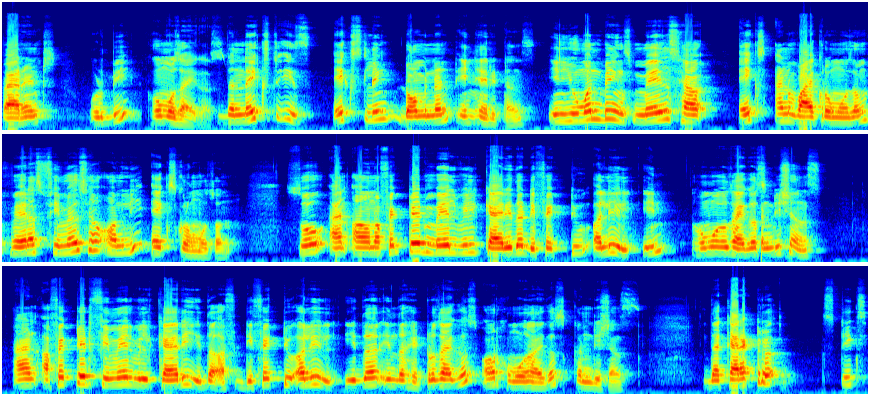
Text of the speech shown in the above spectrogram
parents would be homozygous. The next is x-linked dominant inheritance. In human beings males have x and y chromosome whereas females have only x chromosome. So, an unaffected male will carry the defective allele in homozygous conditions. And affected female will carry the defective allele either in the heterozygous or homozygous conditions. The characteristics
